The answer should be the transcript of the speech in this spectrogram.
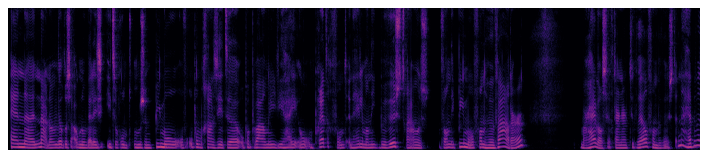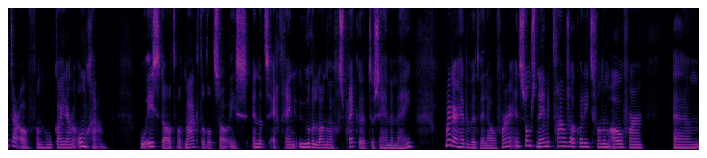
En uh, nou, dan wilde ze ook nog wel eens iets rondom zijn piemel of op hem gaan zitten op een bepaalde manier die hij heel onprettig vond. En helemaal niet bewust trouwens van die piemel van hun vader. Maar hij was zich daar natuurlijk wel van bewust. En dan hebben we het daarover, van hoe kan je daarmee omgaan? Hoe is dat? Wat maakt dat dat zo is? En dat is echt geen urenlange gesprekken tussen hem en mij. Maar daar hebben we het wel over. En soms neem ik trouwens ook wel iets van hem over. Ehm,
